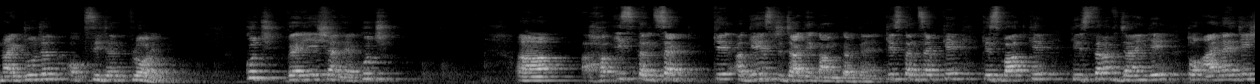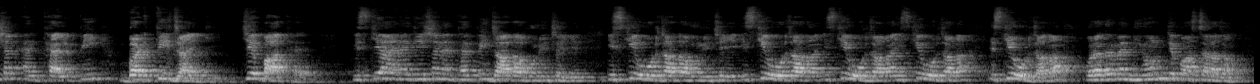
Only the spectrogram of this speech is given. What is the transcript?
नाइट्रोजन ऑक्सीजन फ्लोरिन कुछ वेरिएशन है कुछ आ, इस कंसेप्ट के अगेंस्ट जाके काम करते हैं। किस कंसेप्ट के किस बात के किस तरफ़ जाएँगे तो आयनाइजेशन एंथैल्पी बढ़ती जाएगी। ये बात है। इसकी आयनाइजेशन एंथैल्पी ज़्यादा होनी चाहिए इसकी और ज़्यादा होनी चाहिए इसकी और ज़्यादा इसकी और ज़्यादा इसकी और ज़्यादा इसकी और ज़्यादा। और अगर मैं नियोन के पास चला जाऊँ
